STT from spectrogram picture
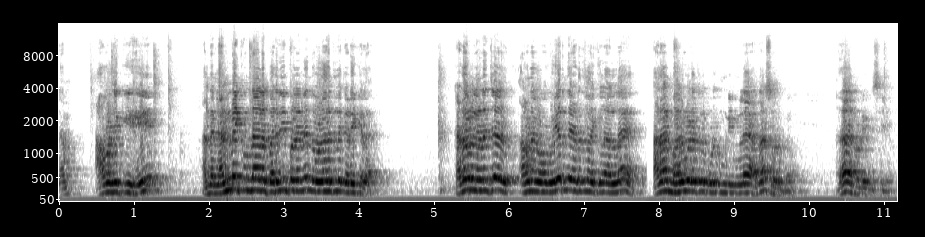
நம் அவனுக்கு அந்த நன்மைக்கு உண்டான பிரதிபலன் இந்த உலகத்துல கிடைக்கல. கடவுள் நினைச்சா அவனை உயர்ந்த இடத்துல வைக்கலாம்ல? ஆனால் மறு கொடுக்க முடியும்ல? அதான் சொல்லுங்க அதான் என்னுடைய விஷயம்.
